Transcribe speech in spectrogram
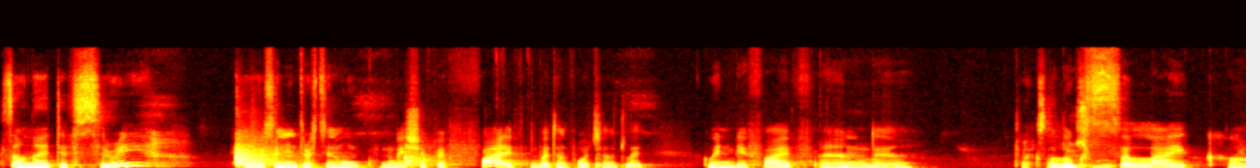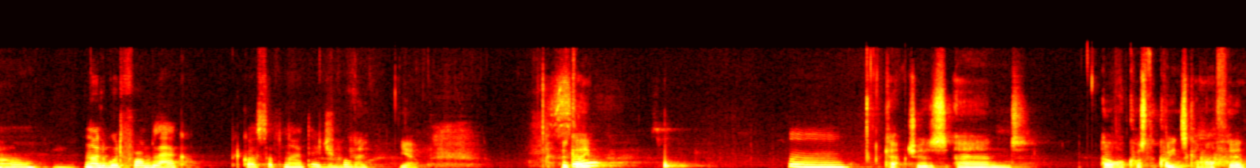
So knight f3. It was an interesting move, bishop f5, but unfortunately queen b5 and mm. uh, looks like um, yeah. mm. not good for black because of knight h4. Okay, yeah. Okay. So, Mm. Captures and oh, of course the queen's come off here.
